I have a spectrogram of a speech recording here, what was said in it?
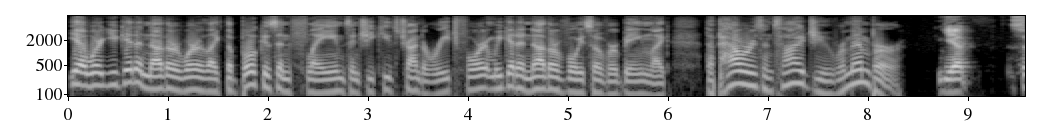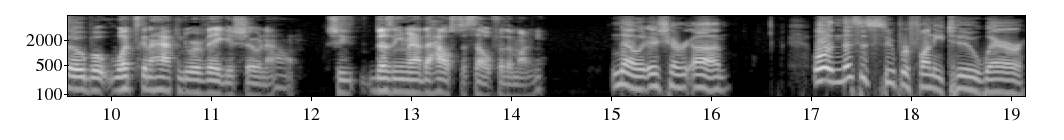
Yeah, where you get another where like the book is in flames and she keeps trying to reach for it, and we get another voiceover being like, "The power is inside you. Remember." Yep. So, but what's gonna happen to her Vegas show now? She doesn't even have the house to sell for the money. No, it is her. Uh, well, and this is super funny too, where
